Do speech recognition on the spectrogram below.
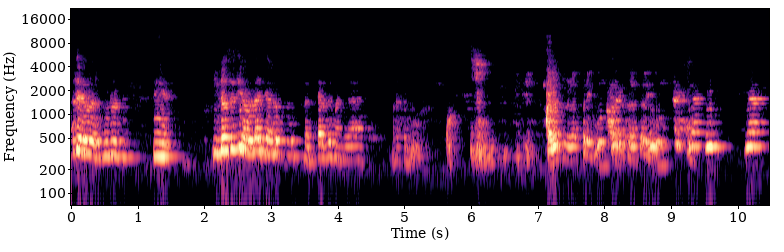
hace algunos días. Y no sé si ahora ya lo puedo plantear de manera más aguda. A ver, pero la pregunta, la pregunta ya,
